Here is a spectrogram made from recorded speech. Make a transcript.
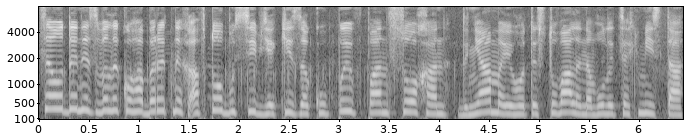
Це один із великогабаритних автобусів, які закупив пан Сохан. Днями його тестували на вулицях міста.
